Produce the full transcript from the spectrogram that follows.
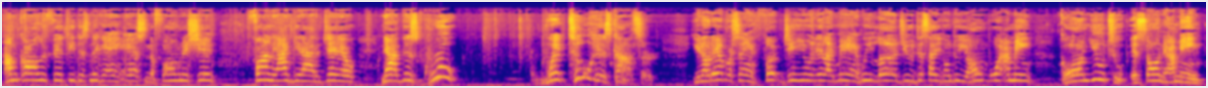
I'm calling 50. This nigga ain't answering the phone and shit. Finally, I get out of jail. Now, this group went to his concert. You know, they were saying, fuck G.U. And they're like, man, we loved you. This how you gonna do your homeboy? I mean, go on YouTube. It's on there. I mean,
